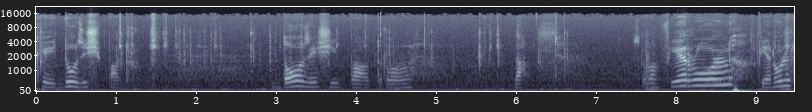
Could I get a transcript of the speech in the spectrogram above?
Ok, 24. 24. Da. Să luăm fierul. Fierul.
